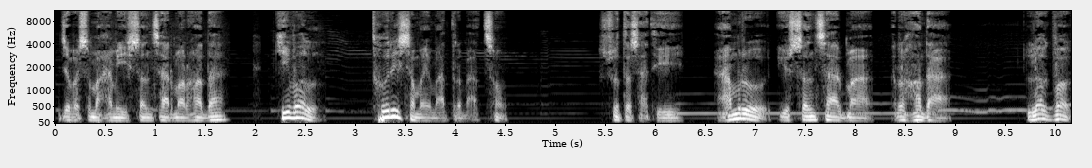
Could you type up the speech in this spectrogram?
जबसम्म हामी संसारमा रहँदा केवल थोरै समय मात्र बाँच्छौ। श्रोत साथी हाम्रो यो संसारमा रहँदा लगभग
